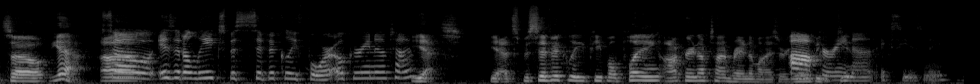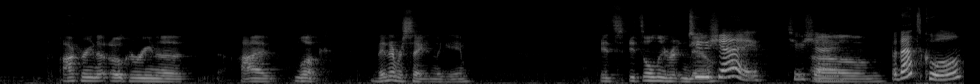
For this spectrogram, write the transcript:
So yeah. uh, so is it a league specifically for Ocarina of Time? yes. Yeah, it's specifically people playing Ocarina of Time randomizer. You'll be- Ocarina, excuse me. Ocarina, Ocarina. I look. They never say it in the game. It's it's only written Touche. down. Touche. Um, but that's cool.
